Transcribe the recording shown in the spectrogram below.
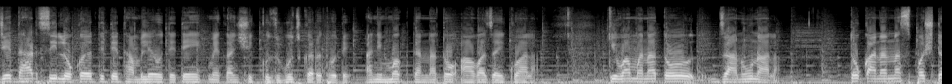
जे धाडसी लोक तिथे थांबले होते ते एकमेकांशी कुजबूज करत होते. आणि मग त्यांना तो आवाज ऐकू आला. किंवा मना तो जाणून आला. तो कानांना स्पष्ट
